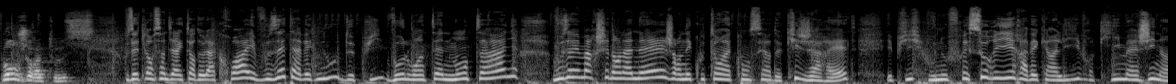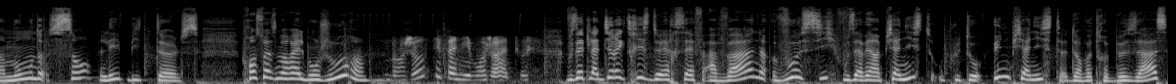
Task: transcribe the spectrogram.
Bonjour à tous. Vous êtes l'ancien directeur de la Croix et vous êtes avec nous depuis vos lointaines montagnes. Vous avez marché dans la neige en écoutant un concert de Keith Jarrett et puis vous nous ferez sourire avec un livre qui imagine un monde sans les Beatles. Françoise Morel, bonjour. Bonjour Stéphanie, bonjour à tous. Vous êtes la directrice de RCF à Vannes. Vous aussi, vous avez un pianiste, ou plutôt une pianiste dans votre besace.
